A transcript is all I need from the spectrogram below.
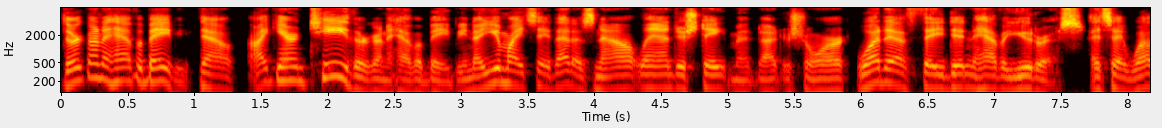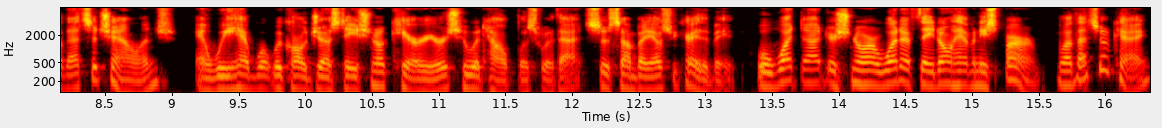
they're going to have a baby. Now, I guarantee they're going to have a baby. Now, you might say that is an outlandish statement, Dr. Schnorr. What if they didn't have a uterus? I'd say, well, that's a challenge. And we have what we call gestational carriers who would help us with that. So somebody else would carry the baby. Well, what, Dr. Schnorr, what if they don't have any sperm? Well, that's okay.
